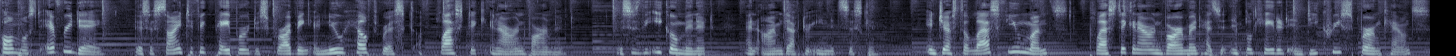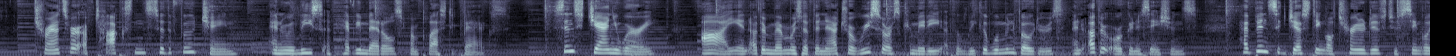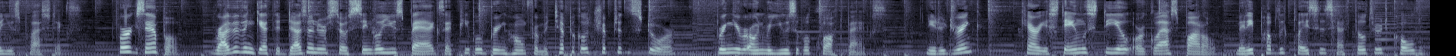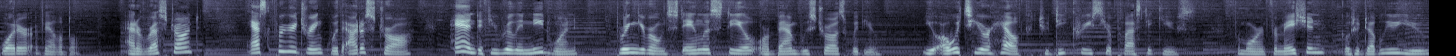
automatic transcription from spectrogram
Almost every day, there's a scientific paper describing a new health risk of plastic in our environment. This is the Eco Minute, and I'm Dr. Enid Siskin. In just the last few months, plastic in our environment has been implicated in decreased sperm counts, transfer of toxins to the food chain, and release of heavy metals from plastic bags. Since January, I and other members of the Natural Resource Committee of the League of Women Voters and other organizations have been suggesting alternatives to single use plastics. For example, rather than get the dozen or so single use bags that people bring home from a typical trip to the store, bring your own reusable cloth bags. Need a drink? Carry a stainless steel or glass bottle. Many public places have filtered cold water available. At a restaurant, ask for your drink without a straw, and if you really need one, bring your own stainless steel or bamboo straws with you. You owe it to your health to decrease your plastic use. For more information, go to WUWF.org.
